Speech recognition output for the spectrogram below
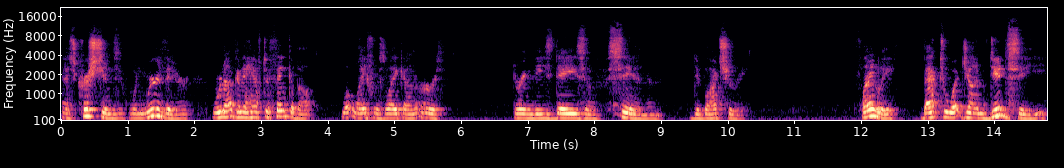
as Christians, when we're there, we're not going to have to think about what life was like on earth during these days of sin and debauchery. Finally, back to what John did see,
